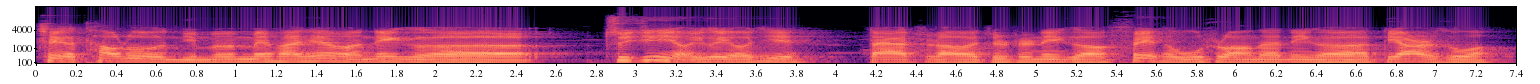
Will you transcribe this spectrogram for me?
这个套路你们没发现吗？那个最近有一个游戏，大家知道吧？就是那个《Fate 无双》的那个第二作。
